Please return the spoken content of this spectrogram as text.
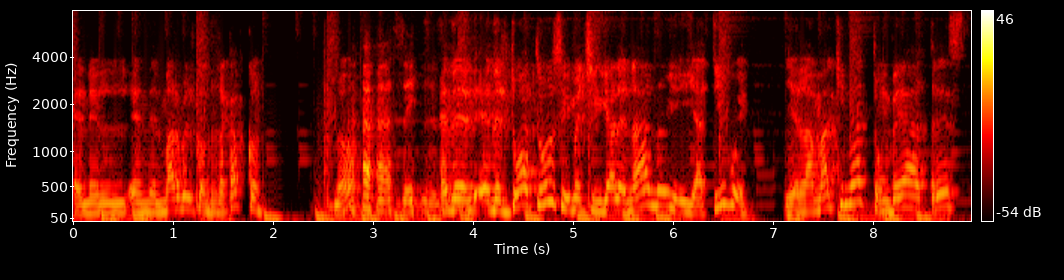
En el, en el Marvel contra Capcom, ¿no? sí, sí, sí. En el, en el tú a tú sí me chingué al enano y, a ti, güey. Y en la máquina tumbé a tres,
